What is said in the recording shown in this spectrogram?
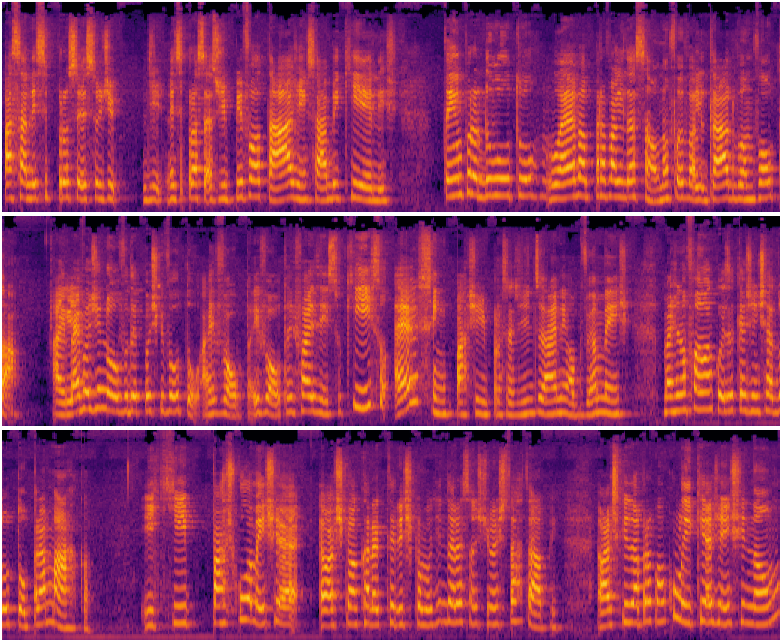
passar nesse processo de, de nesse processo de pivotagem, sabe? Que eles têm um produto, leva para validação. Não foi validado, vamos voltar. Aí leva de novo depois que voltou. Aí volta, aí volta e faz isso. Que isso é sim parte de processo de design, obviamente. Mas não foi uma coisa que a gente adotou para a marca. E que, particularmente, é, eu acho que é uma característica muito interessante de uma startup. Eu acho que dá para concluir que a gente não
